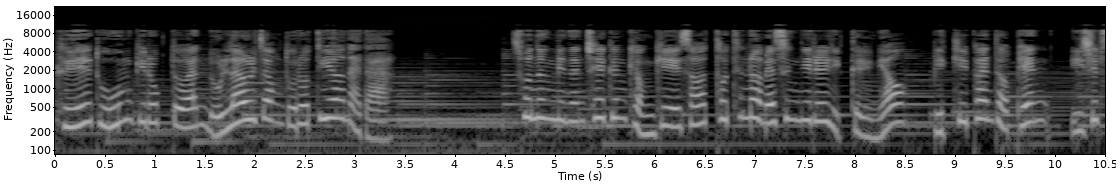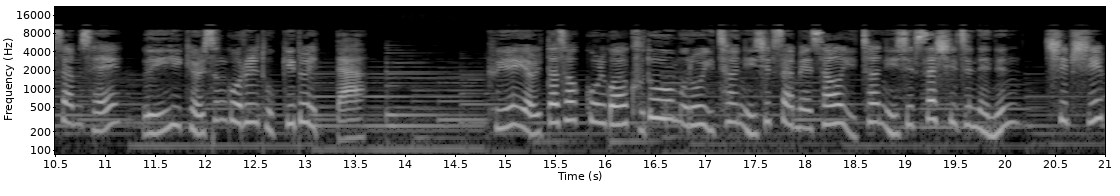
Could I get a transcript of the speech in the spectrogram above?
그의 도움 기록 또한 놀라울 정도로 뛰어나다. 손흥민은 최근 경기에서 토트넘의 승리를 이끌며 미키 판더펜 23세의 결승골을 돕기도 했다. 그의 15골과 9도움으로 2023에서 2024 시즌에는 10, 10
